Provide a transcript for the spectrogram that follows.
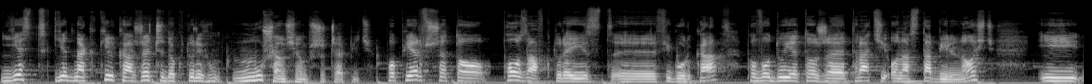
Jest jednak kilka rzeczy, do których muszę się przyczepić. Po pierwsze, to poza, w której jest y, figurka, powoduje to, że traci ona stabilność. I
